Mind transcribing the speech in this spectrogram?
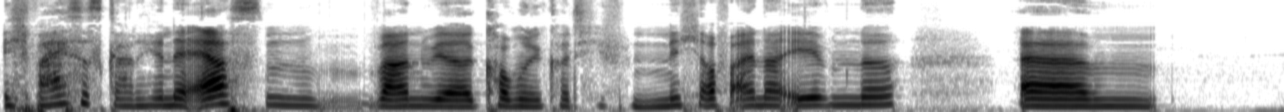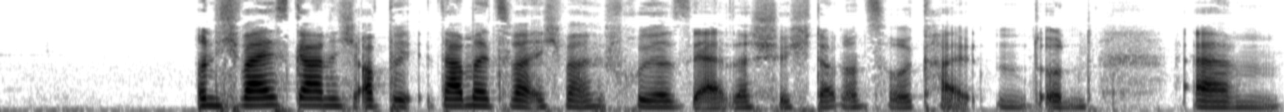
ich weiß es gar nicht. In der ersten waren wir kommunikativ nicht auf einer Ebene. Ähm, und ich weiß gar nicht, ob ich, damals war ich war früher sehr, sehr schüchtern und zurückhaltend und ähm,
